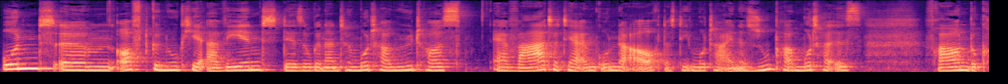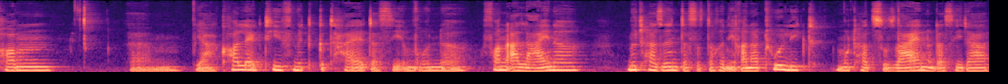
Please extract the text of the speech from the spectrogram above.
und ähm, oft genug hier erwähnt, der sogenannte Muttermythos erwartet ja im Grunde auch, dass die Mutter eine super Mutter ist. Frauen bekommen ähm, ja kollektiv mitgeteilt, dass sie im Grunde von alleine Mütter sind, dass es doch in ihrer Natur liegt, Mutter zu sein und dass sie da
